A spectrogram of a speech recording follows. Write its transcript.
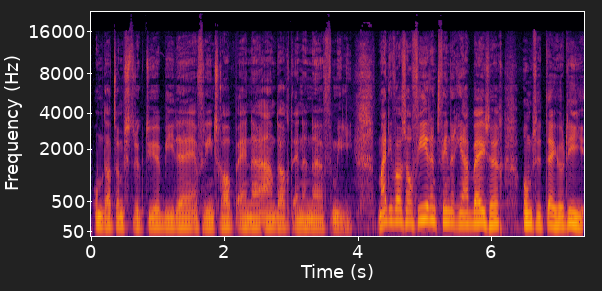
Omdat we hem structuur bieden en vriendschap en aandacht en een familie. Maar die was al 24 jaar bezig om zijn theorie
